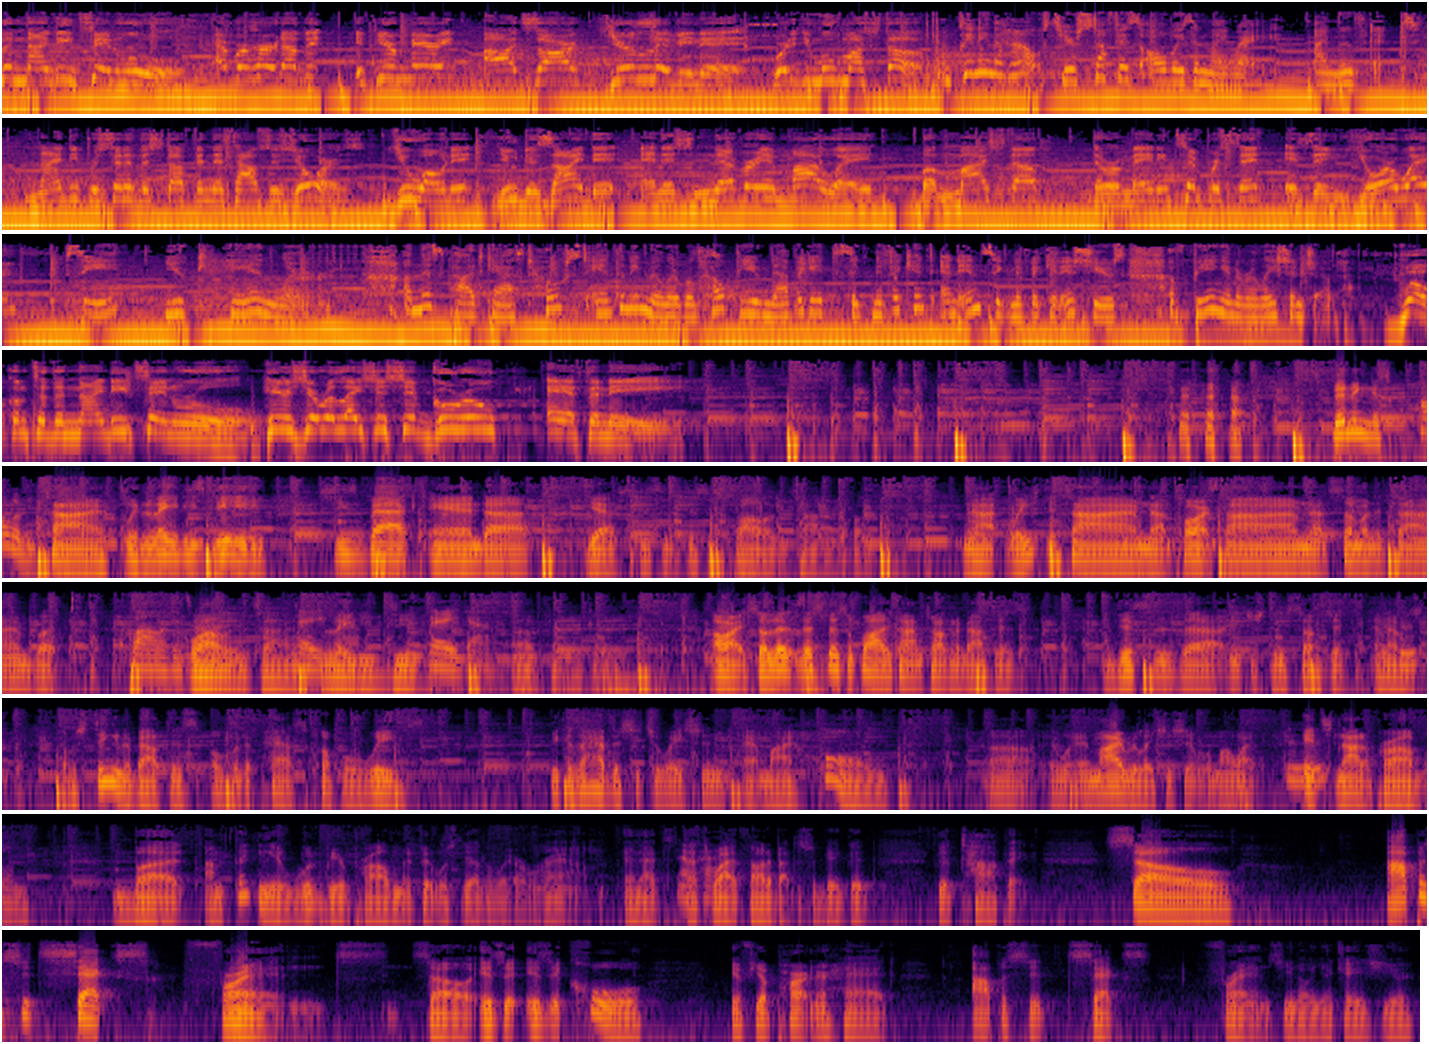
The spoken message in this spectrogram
The 90-10 rule. Ever heard of it? If you're married, odds are you're living it. Where did you move my stuff? I'm cleaning the house. Your stuff is always in my way. I moved it. 90% of the stuff in this house is yours. You own it, you designed it, and it's never in my way, but my stuff, the remaining 10% is in your way? See, you can learn. On this podcast, host Anthony Miller will help you navigate the significant and insignificant issues of being in a relationship. Welcome to the 90-10 rule. Here's your relationship guru, Anthony. Spending this quality time with Lady D. She's back and, uh, yes, this is, this is quality time, folks. Not wasted time, not part time, not some of the time, but Quality time. quality time. Lady go. D. There you go. Okay, good. All right, so let, let's spend some quality time talking about this. This is an interesting subject, and I was I was thinking about this over the past couple of weeks because I have this situation at my home uh, in my relationship with my wife. It's not a problem, but I'm thinking it would be a problem if it was the other way around, and that's that's why I thought about this would be a good good topic. So opposite sex friends. So is it is it cool if your partner had opposite sex friends? You know, in your case, your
